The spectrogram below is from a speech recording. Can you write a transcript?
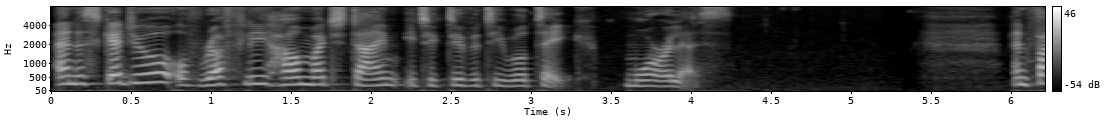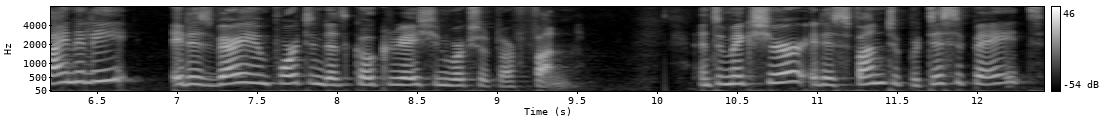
and a schedule of roughly how much time each activity will take, more or less. And finally, it is very important that co-creation workshops are fun. And to make sure it is fun to participate,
